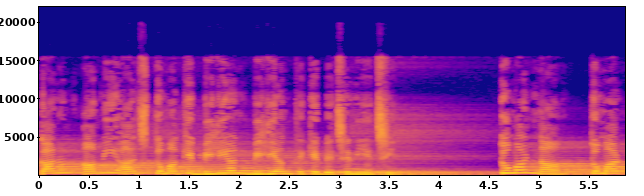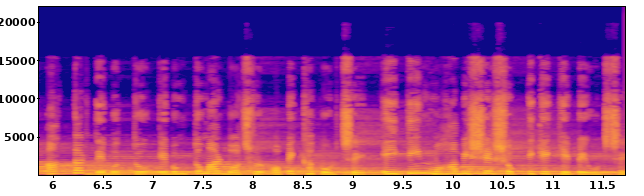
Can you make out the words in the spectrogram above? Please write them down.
কারণ আমি আজ তোমাকে বিলিয়ন বিলিয়ন থেকে বেছে নিয়েছি। তোমার নাম, তোমার আত্মার দেবত্ব এবং তোমার বছর অপেক্ষা করছে। এই তিন মহাবিশ্বের শক্তিকে কেঁপে উঠছে।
